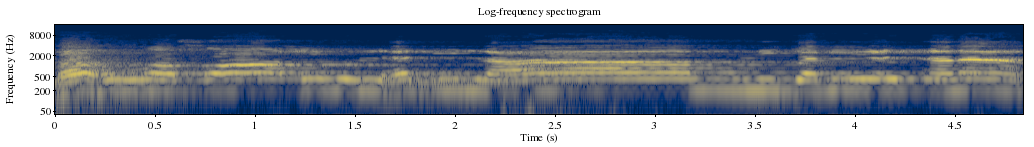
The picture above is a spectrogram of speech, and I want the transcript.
فهو صاحب الهدي العام لجميع الأنام.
